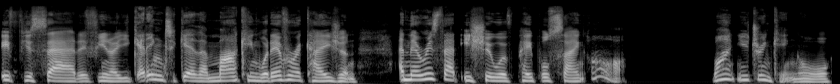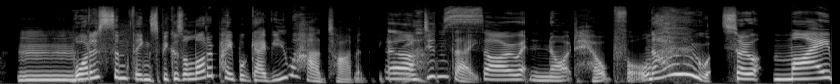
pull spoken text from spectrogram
if you're sad, if you know you're getting together, marking whatever occasion, and there is that issue of people saying, "Oh, why aren't you drinking?" or Mm. what are some things? Because a lot of people gave you a hard time at the beginning, Ugh, didn't they? So not helpful. no. So, my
